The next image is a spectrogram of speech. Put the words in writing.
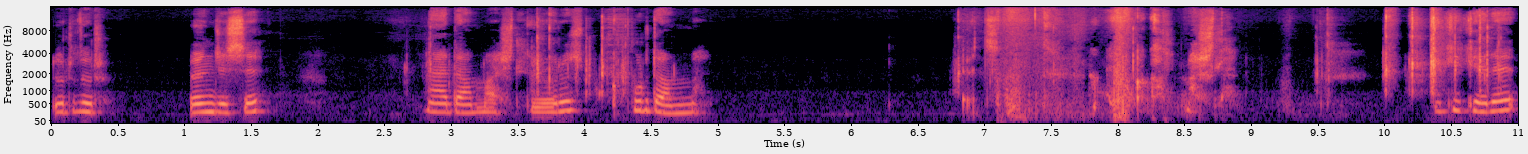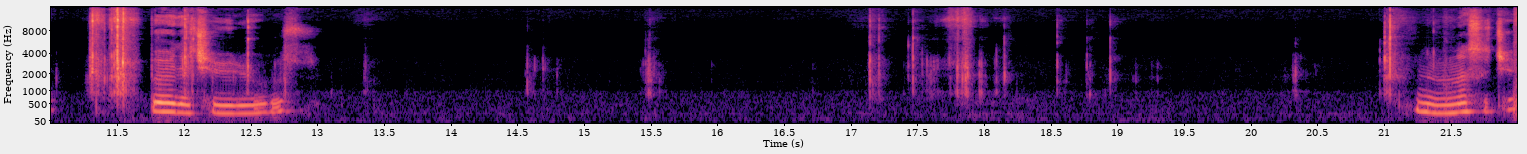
Dur dur. Öncesi. Nereden başlıyoruz? Buradan mı? Evet. Hadi bakalım başla. İki kere böyle çeviriyoruz. Nasıl çek?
